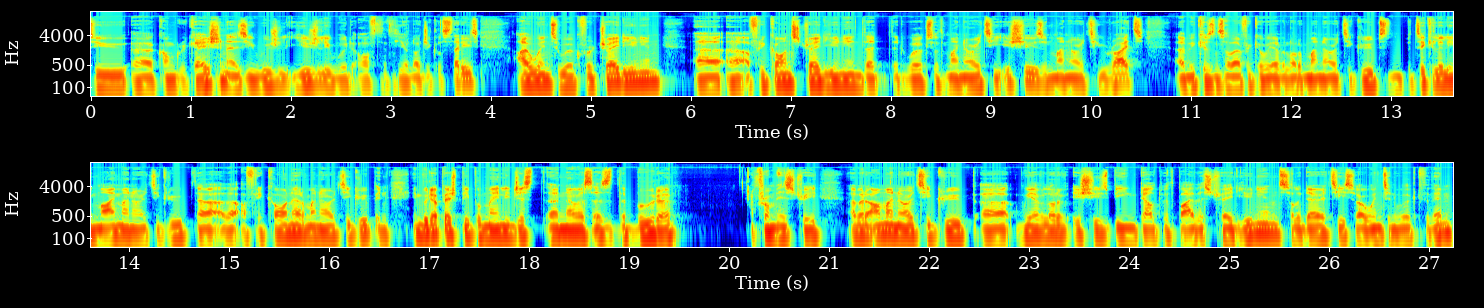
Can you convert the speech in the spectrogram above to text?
to a congregation as you usually, usually would after theological studies, I went to work for a trade union, uh, uh, Afrikaans trade union that that works with minority issues and minority rights. Uh, because in South Africa we have a lot of minority groups, and particularly my minority group, the, the Afrikaner minority group. In in Budapest, people mainly just uh, know us as the From history. Uh, but our minority group, uh, we have a lot of issues being dealt with by this trade union, Solidarity. So I went and worked for them.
